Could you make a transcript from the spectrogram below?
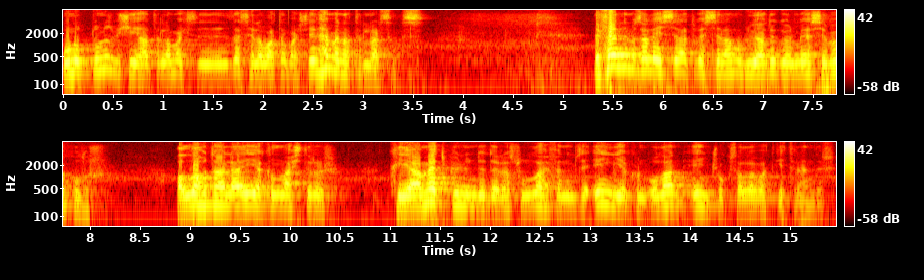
Unuttuğunuz bir şeyi hatırlamak istediğinizde selavata başlayın hemen hatırlarsınız. Efendimiz Aleyhisselatü Vesselam'ı rüyada görmeye sebep olur. Allahu Teala'yı yakınlaştırır. Kıyamet gününde de Resulullah Efendimiz'e en yakın olan en çok salavat getirendir.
